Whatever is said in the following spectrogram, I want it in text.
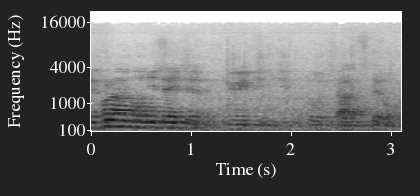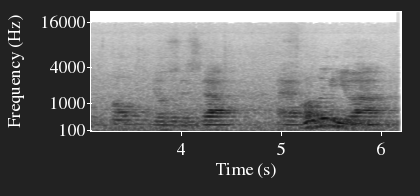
で、これはあの2001年11当時多発テロの様子ですが、えー、この時には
